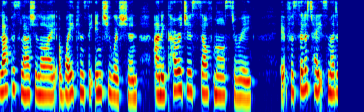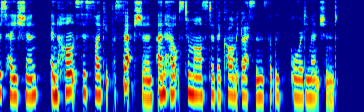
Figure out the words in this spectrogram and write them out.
lapis lazuli awakens the intuition and encourages self mastery. It facilitates meditation, enhances psychic perception, and helps to master the karmic lessons that we've already mentioned.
